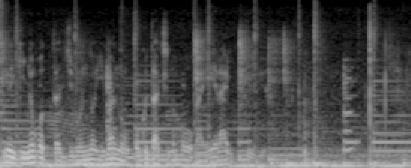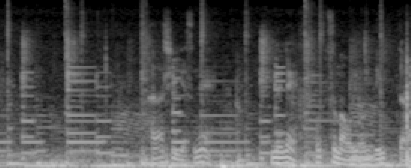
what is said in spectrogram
で生き残った自分の今の僕たちの方が偉いっていう。悲しいですね。でね妻を呼んでいったら、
